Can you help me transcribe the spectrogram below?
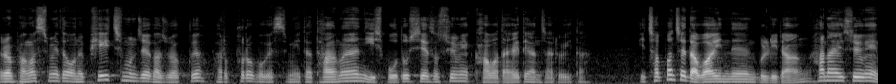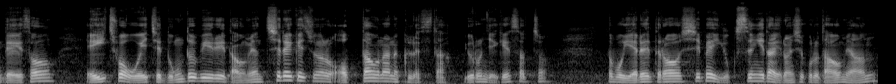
여러분 반갑습니다. 오늘 pH 문제 가져왔고요. 바로 풀어보겠습니다. 다음은 25도씨에서 수용액 가와 나에 대한 자료이다. 이 첫 번째 나와 있는 물리량 하나의 수용액 내에서 H와 OH의 농도 비율이 나오면 7의 기준으로 업다운하는 클래스다. 요런 얘기 했었죠. 뭐 예를 들어 10의 6승이다 이런 식으로 나오면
